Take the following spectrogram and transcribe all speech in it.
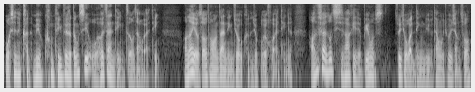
我现在可能没有空听这个东西，我会暂停之后再回来听哦。那有时候通常暂停就可能就不会回来听了。好，虽然说其实它可以也不用追求完听率，但我就会想说，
